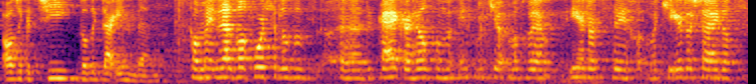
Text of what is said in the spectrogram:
als ik het zie, dat ik daarin ben. Ik kan me inderdaad wel voorstellen dat het uh, de kijker helpt om, in, wat, je, wat, we eerder tegen, wat je eerder zei, dat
